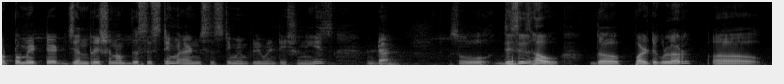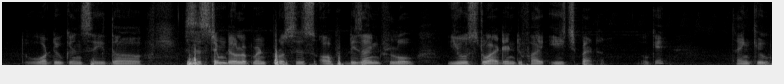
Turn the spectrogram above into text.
automated generation of the system and system implementation is done. So this is how the particular uh, what you can say the system development process of design flow used to identify each pattern. Okay? Thank you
